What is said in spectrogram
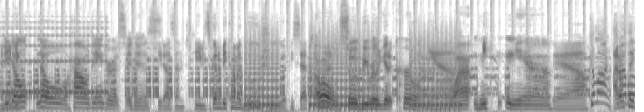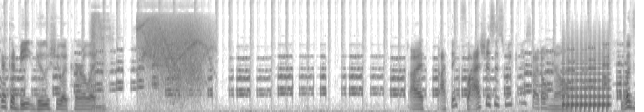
you he don't know how dangerous it is. He doesn't. He's gonna become a goo shoe if he steps on Oh, it. so he'd be really good at curling. Yeah. Wow. yeah. Yeah. Come on, I don't think I could beat Gushu at curling. I I think Flash is his weakness. I don't know. Let's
